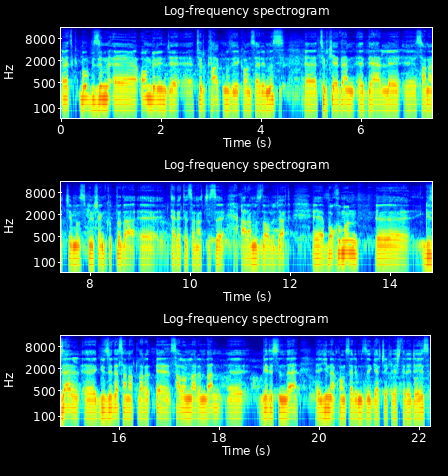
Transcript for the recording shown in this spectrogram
Evet bu bizim e, 11. e, Türk Halk Müziği konserimiz. Türkiye'den değerli sanatçımız Gülşen Kutlu da e, TRT sanatçısı aramızda olacak. Bochum'un e, güzel e, güzide sanatları e, salonlarından e, birisinde e, yine konserimizi gerçekleştireceğiz.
